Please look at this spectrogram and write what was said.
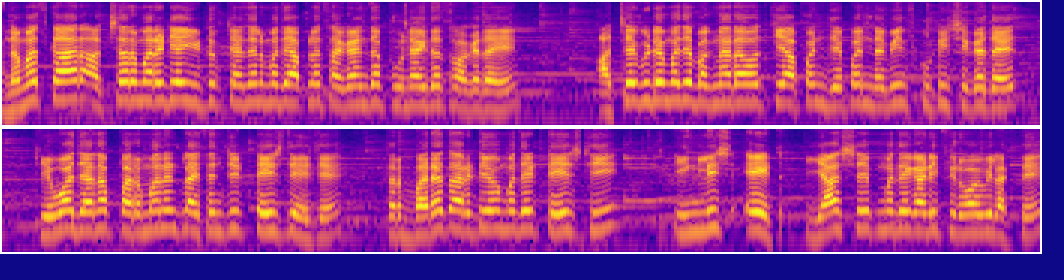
नमस्कार अक्षर मराठी या यूट्यूब चॅनलमध्ये आपलं सगळ्यांचं पुन्हा एकदा स्वागत आहे. आजच्या व्हिडिओमध्ये बघणार आहोत की आपण जे पण नवीन स्कूटी शिकत आहेत किंवा ज्यांना परमनंट लायसनची टेस्ट द्यायची आहे तर बऱ्याच आर टी ओमध्ये टेस्ट ही इंग्लिश एट या शेपमध्ये गाडी फिरवावी लागते.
